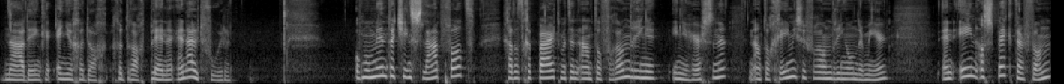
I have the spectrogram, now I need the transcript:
nadenken en je gedrag, gedrag plannen en uitvoeren. Op het moment dat je in slaap valt, gaat dat gepaard met een aantal veranderingen in je hersenen, een aantal chemische veranderingen onder meer. En één aspect daarvan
